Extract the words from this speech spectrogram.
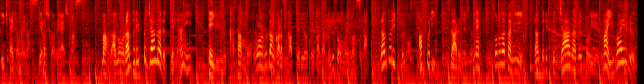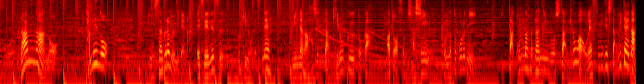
いきたいと思います。よろしくお願いします。まあ、あのラントリップジャーナルって何？っていう方も、まあ、普段から使ってるよという方もいると思いますがラントリップのアプリがあるんですよね。その中にラントリップジャーナルという、まあ、いわゆるこうランナーのためのインスタグラムみたいな SNS の機能ですね。みんなが走った記録とかあとはその写真こんなところに行ったこんなランニングをした今日はお休みでしたみたいな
